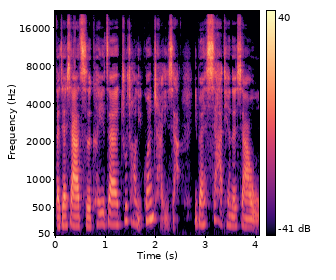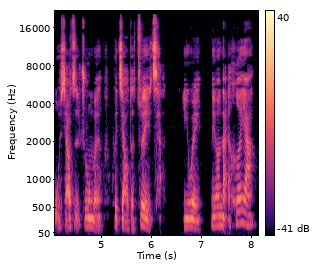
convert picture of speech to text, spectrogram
大家下次可以在猪场里观察一下，一般夏天的下午，小仔猪们会叫得最惨，因为没有奶喝呀。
